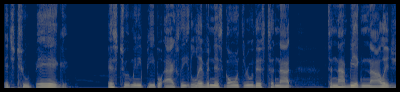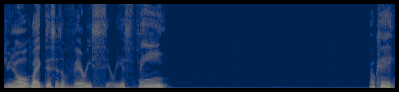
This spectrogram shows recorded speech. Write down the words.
it's too big. It's too many people actually living this, going through this to not to not be acknowledged, you know? Like this is a very serious thing. Okay,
